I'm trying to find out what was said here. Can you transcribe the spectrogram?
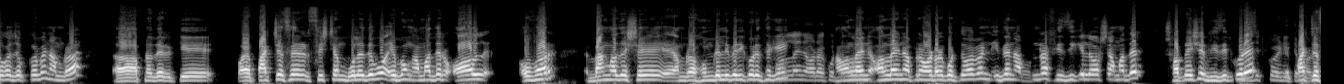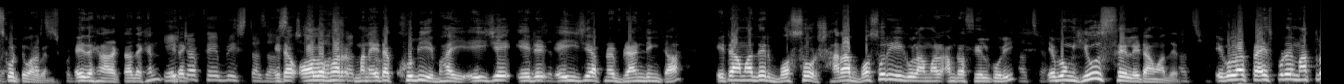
যোগাযোগ করবেন। আমরা আপনাদেরকে পারচেসের সিস্টেম বলে দেবো এবং আমাদের অল ওভার বাংলাদেশে আমরা হোম ডেলিভারি করে থাকি। অনলাইন অনলাইন আপনি অর্ডার করতে পারবেন। ইভেন আপনারা ফিজিক্যালি এসে আমাদের শপে এসে ভিজিট করে পারচেস করতে পারবেন। এই দেখেন আরেকটা দেখেন। এটা ফেব্রিক্সটা এটা অল ওভার মানে এটা খুবই ভাই এই যে এর এই যে এই যে আপনার ব্র্যান্ডিংটা এটা আমাদের বছর সারা বছরই এগুলো আমার আমরা সেল করি আচ্ছা। এবং হিউজ সেল এটা আমাদের। আচ্ছা। এগুলোর প্রাইস পড়ে মাত্র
